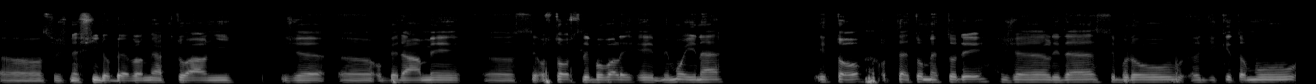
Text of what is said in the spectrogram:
eh, což v dnešní době je velmi aktuální, že eh, obě dámy si od toho slibovali i mimo jiné i to od této metody, že lidé si budou díky tomu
